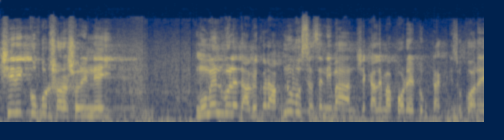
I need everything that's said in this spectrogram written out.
শিরিক কুপুর সরাসরি নেই। মুমেন বলে দাবি করে, আপনিও বুঝতেছেন ইমান সে কালেমা পড়ে, টুকটাক কিছু করে।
